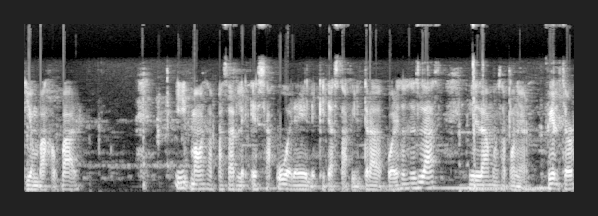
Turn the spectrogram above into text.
guion bajo bar y vamos a pasarle esa url que ya está filtrada por esos slash y la vamos a poner filter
